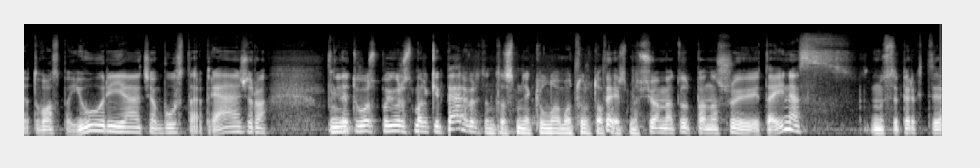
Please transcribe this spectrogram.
lietuvos pajūryje čia būstą ar prie ežero Lietuvos pajūris smarkiai pervertintas nekilnojamo turto prasme. šiuo metu panašu į tai, nes nusipirkti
